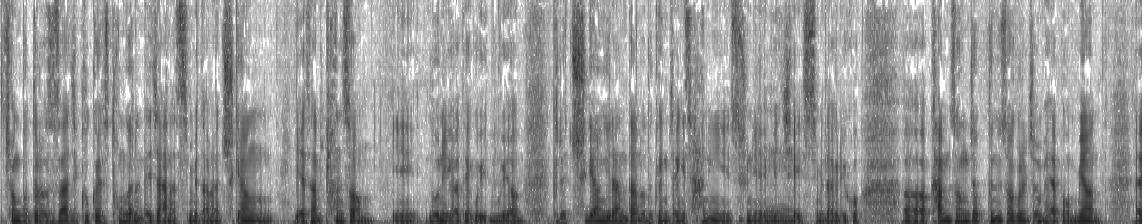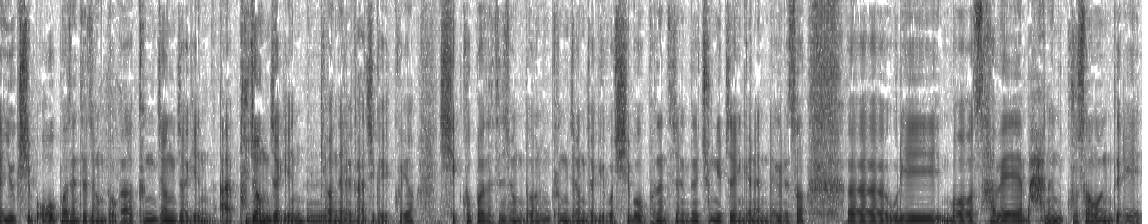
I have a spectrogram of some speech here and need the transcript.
정부 들어서서 아직 국회에서 통과는 되지 않았습니다만 추경 예산 편성이 논의가 되고 있고요. 음. 그래서 추경이란 단어도 굉장히 상위 순위에 네. 위치해 있습니다. 그리고 어, 감성적 분석을 좀 해보면 65% 정도가 긍정적인 아 부정적인 음. 견해를 가지고 있고요. 19% 정도는 긍정적이고 15% 정도는 중립적인 견해인데 그래서 어, 우리 뭐 사회의 많은 구성원들이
